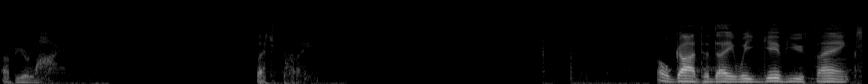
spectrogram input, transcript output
of your life? Let's pray. Oh God, today we give you thanks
